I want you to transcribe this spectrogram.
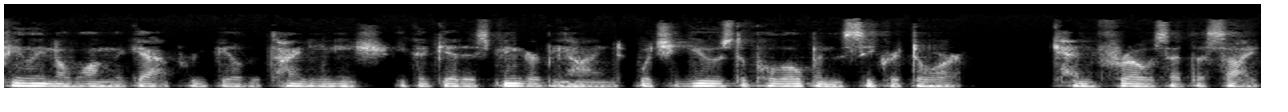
Feeling along the gap revealed a tiny niche he could get his finger behind, which he used to pull open the secret door. Ken froze at the sight.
